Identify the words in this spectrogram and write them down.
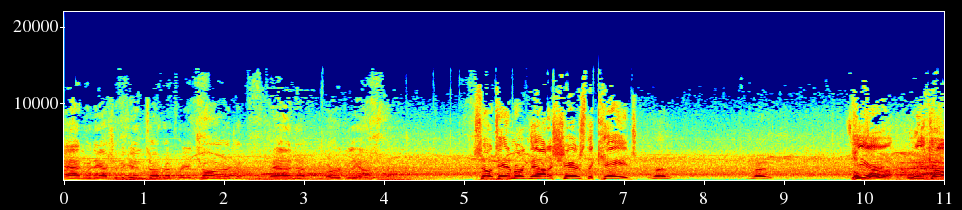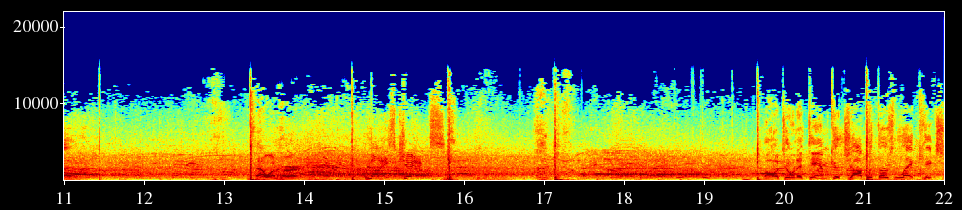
And when the action begins, our referee in charge, Dan Miragliotta. So Dan Miragliotta shares the cage. Ready. Ready. Here we go. That one hurt. Nice kicks. Oh, doing a damn good job with those leg kicks,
